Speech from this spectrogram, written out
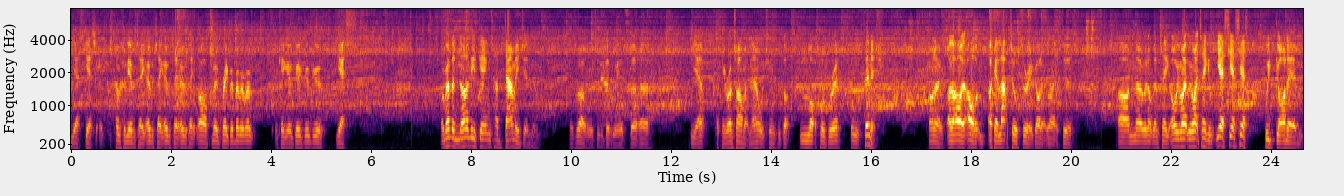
Yes, yes. Come for the overtake, overtake, overtake, overtake. Oh, no, break, break, break, break, break. Okay, go, go, go, go. Yes. Remember, none of these games had damage in them as well, which is a bit weird, but, uh, yeah. Okay, we're on tarmac now, which means we've got lots more grip. Oh, finish. Oh, no. Oh, oh, oh, okay, lap two of three. Got it. Right, let's do this. Oh, no, we're not going to take... Oh, we might, we might take him. Yes, yes, yes. We got him.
